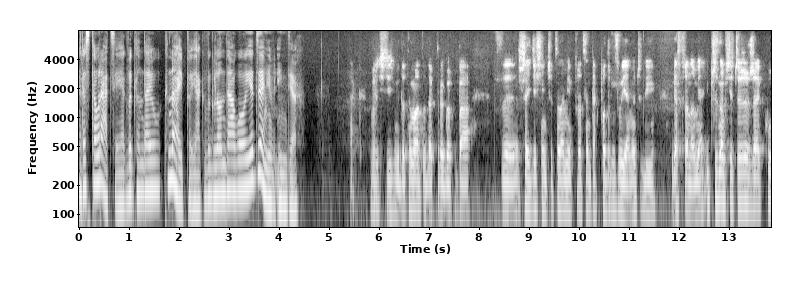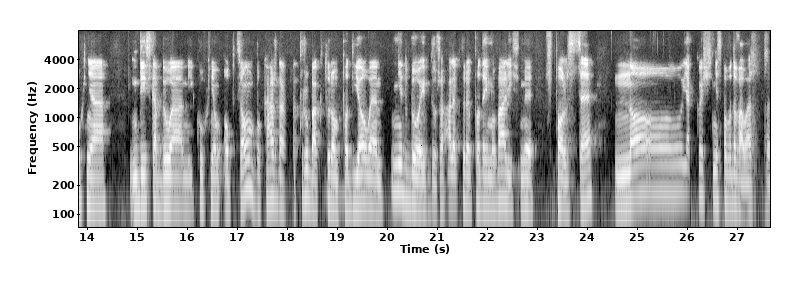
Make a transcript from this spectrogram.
restauracje, jak wyglądają knajpy, jak wyglądało jedzenie w Indiach. Tak, wróciliśmy do tematu, do którego chyba w 60 co najmniej procentach podróżujemy, czyli gastronomia. I przyznam się szczerze, że kuchnia indyjska była mi kuchnią obcą, bo każda próba, którą podjąłem, nie było ich dużo, ale które podejmowaliśmy w Polsce, no jakoś nie spowodowała, że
